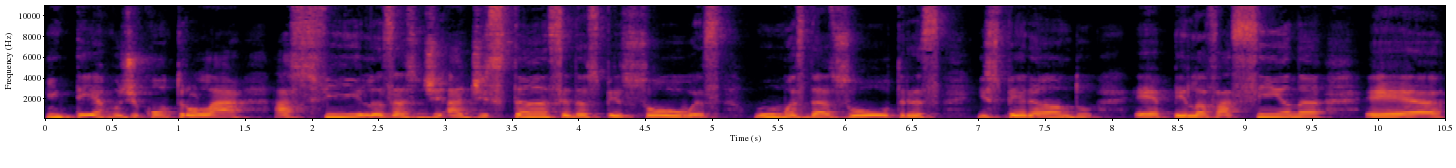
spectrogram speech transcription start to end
em termos de controlar as filas, as, a distância das pessoas, umas das outras, esperando é, pela vacina. É,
